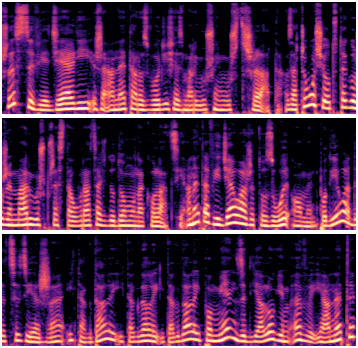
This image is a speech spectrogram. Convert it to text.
Wszyscy wiedzieli, że Aneta rozwodzi się z Mariuszem już trzy lata. Zaczęło się od tego, że Mariusz przestał wracać do domu na kolację. Aneta wiedziała, że to zły omen. Podjęła decyzję, że i tak dalej, i tak dalej, i tak dalej. Pomiędzy dialogiem Ewy i Anety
